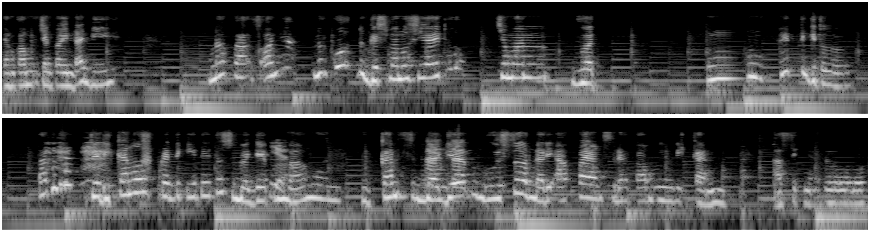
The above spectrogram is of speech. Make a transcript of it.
yang kamu contohin tadi Kenapa? Soalnya menurutku tugas manusia itu cuman buat kritik gitu loh. Tapi jadikanlah kritik itu itu sebagai iya. pembangun, yeah. bukan sebagai Mantap. penggusur dari apa yang sudah kamu impikan. Asiknya tuh.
